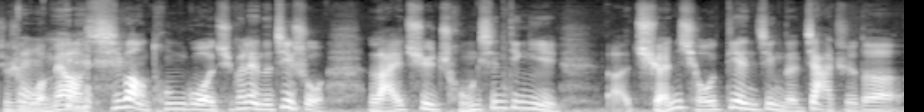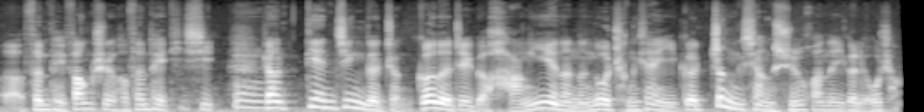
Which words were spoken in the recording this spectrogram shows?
就是我们要希望通过区块链的技术来去重新定义。呃，全球电竞的价值的呃分配方式和分配体系，嗯让电竞的整个的这个行业呢，能够呈现一个正向循环的一个流程。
